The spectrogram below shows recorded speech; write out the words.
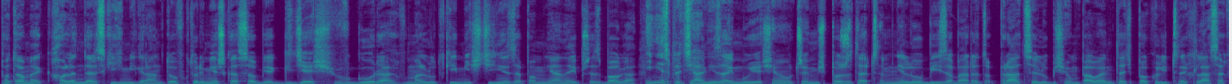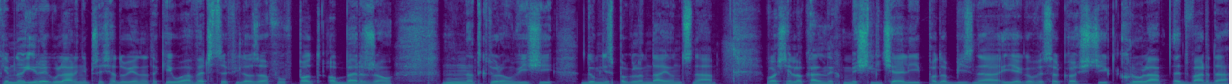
potomek holenderskich imigrantów, który mieszka sobie gdzieś w górach, w malutkiej mieścinie zapomnianej przez Boga i niespecjalnie zajmuje się czymś pożytecznym. Nie lubi za bardzo pracy, lubi się pałętać po okolicznych lasach, no i regularnie przesiaduje na takiej ławeczce filozofów pod oberżą, nad którą wisi, dumnie spoglądając na właśnie lokalnych myślicieli, podobizna jego wysokości króla Edwarda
